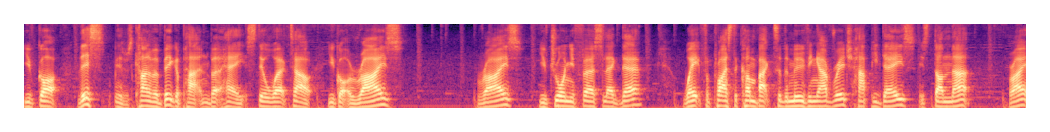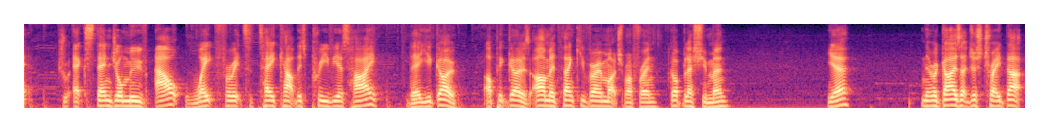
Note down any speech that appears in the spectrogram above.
you've got this. It was kind of a bigger pattern, but hey, it still worked out. You've got a rise, rise. You've drawn your first leg there. Wait for price to come back to the moving average. Happy days. It's done that, right? Extend your move out. Wait for it to take out this previous high. There you go. Up it goes. Ahmed, thank you very much, my friend. God bless you, man. Yeah? There are guys that just trade that.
